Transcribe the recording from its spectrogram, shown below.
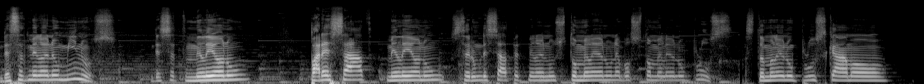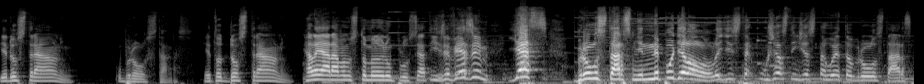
10 milionů minus. 10 milionů 50 milionů, 75 milionů, 100 milionů nebo 100 milionů plus. 100 milionů plus, kámo, je dost reálný u Brawl Stars. Je to dost reálný. Hele, já dávám 100 milionů plus, já té hře věřím! Yes! Brawl Stars mě nepodělalo, lidi jste úžasný, že stahujete Brawl Stars.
